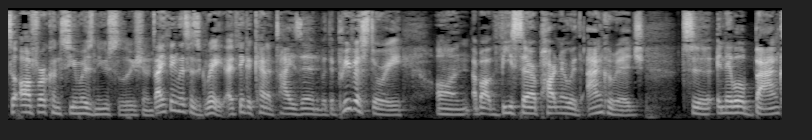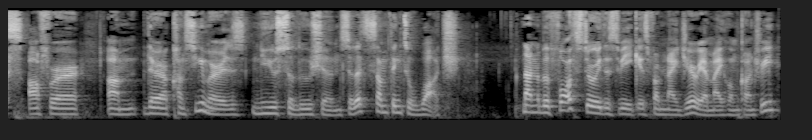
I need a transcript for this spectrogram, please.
to offer consumers new solutions. I think this is great. I think it kind of ties in with the previous story on about Visa partner with Anchorage to enable banks offer um, their consumers new solutions. So that's something to watch. Now, the fourth story this week is from Nigeria, my home country,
